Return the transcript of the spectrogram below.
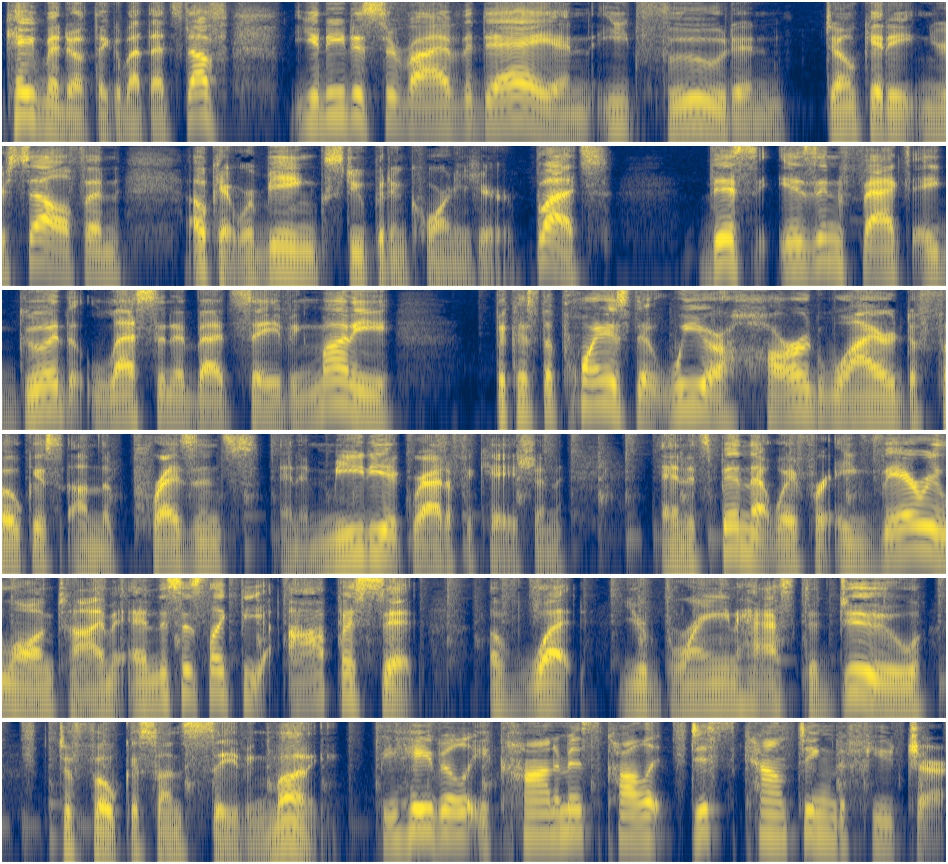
cavemen don't think about that stuff. You need to survive the day and eat food and don't get eaten yourself. And okay, we're being stupid and corny here, but this is in fact a good lesson about saving money because the point is that we are hardwired to focus on the present and immediate gratification. And it's been that way for a very long time. And this is like the opposite of what your brain has to do to focus on saving money. Behavioral economists call it discounting the future.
